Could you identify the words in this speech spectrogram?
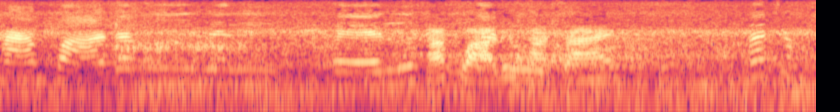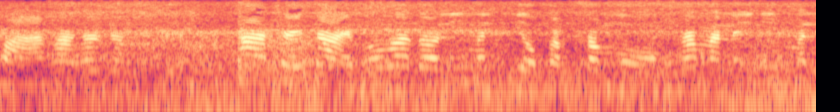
ขาขวาจะมีเป็นแผลลึกขาขวาหรือขาซ้ายน่าจะขวาค่ะถ้าจำไม่ผิดค่าใช้จ่ายเพราะว่าตอนนี้มันเกี่ยวกับสมอง ถ้ามันไอ้นี่มัน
